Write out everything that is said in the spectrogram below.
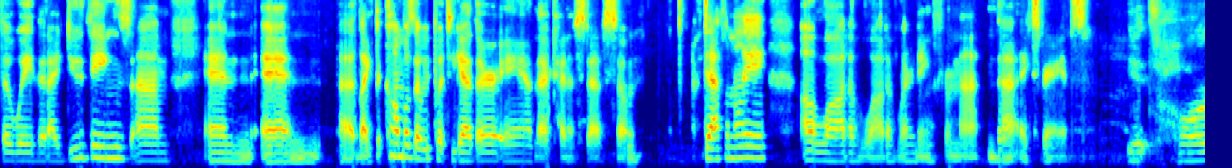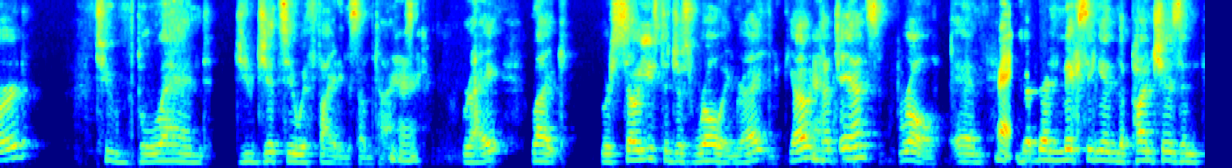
the way that I do things, um, and and uh, like the combos that we put together and that kind of stuff. So definitely a lot of lot of learning from that that experience. It's hard to blend jujitsu with fighting sometimes, mm-hmm. right? Like we're so used to just rolling, right? Go touch hands, roll, and right. then mixing in the punches and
